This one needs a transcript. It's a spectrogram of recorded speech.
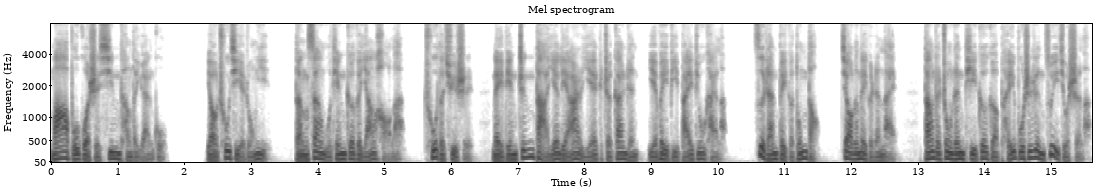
妈不过是心疼的缘故，要出去也容易。等三五天，哥哥养好了，出得去时，那边甄大爷、脸二爷这干人也未必白丢开了，自然背个东道，叫了那个人来，当着众人替哥哥赔不是认罪就是了。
